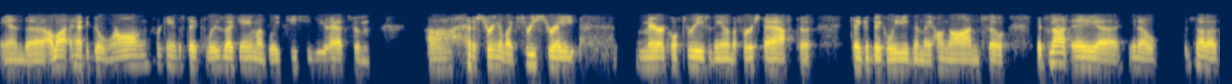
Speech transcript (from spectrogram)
and uh, a lot had to go wrong for Kansas State to lose that game. I believe TCU had some uh, had a string of like three straight miracle threes at the end of the first half to take a big lead, and they hung on. So it's not a uh, you know it's not a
